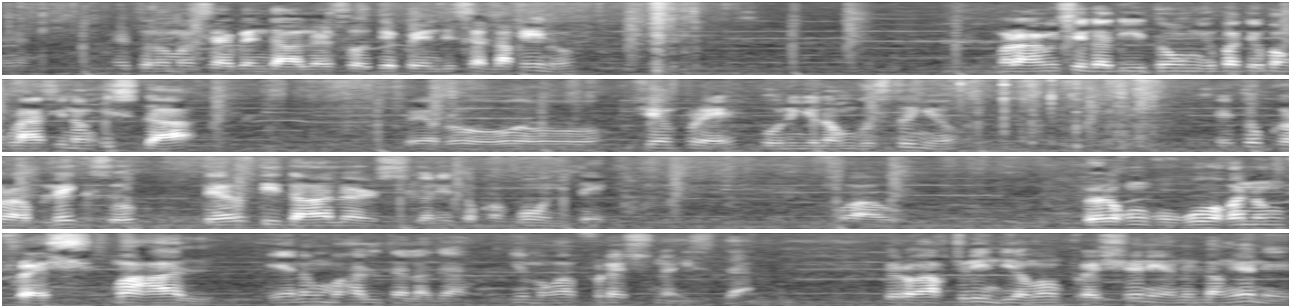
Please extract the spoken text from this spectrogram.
Ayan. Ito naman $7, so depende sa laki, no? Marami sila ditong iba't ibang klase ng isda. Pero, syempre, kunin nyo lang gusto nyo. Ito, crab legs, oh. $30. Ganito ka konti. Wow. Pero kung kukuha ka ng fresh, mahal. Yan ang mahal talaga. Yung mga fresh na isda. Pero actually, hindi naman fresh yan eh. Ano lang yan eh.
